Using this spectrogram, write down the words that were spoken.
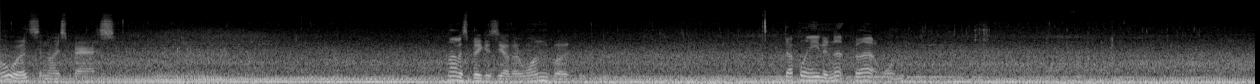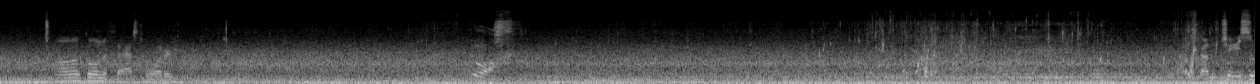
Oh, that's a nice bass. Not as big as the other one, but definitely need a net for that one. Oh, don't go into fast water. Ugh. There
